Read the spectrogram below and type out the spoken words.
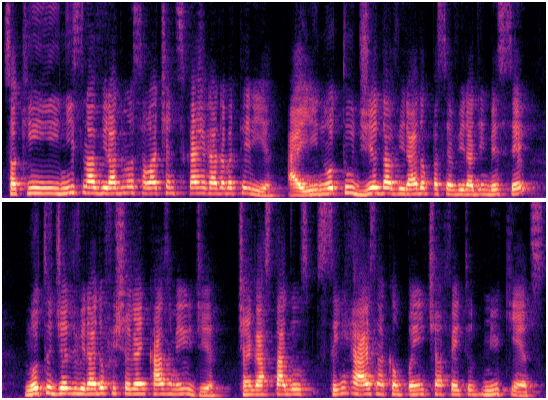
Só que nisso, na virada, meu celular tinha descarregado a bateria. Aí, no outro dia da virada, eu passei a virada em BC. No outro dia de virada, eu fui chegar em casa meio-dia. Tinha gastado 100 reais na campanha e tinha feito 1.500.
